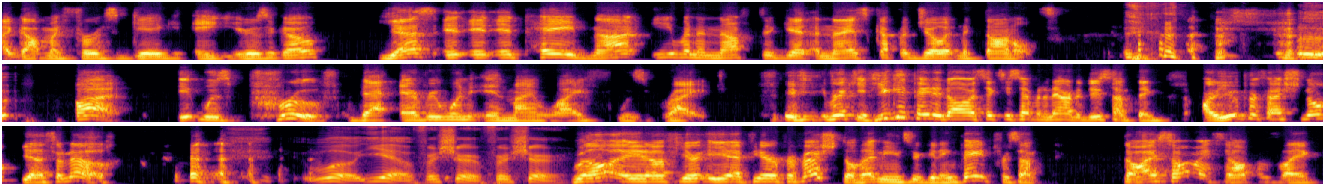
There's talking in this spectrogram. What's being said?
I got my first gig eight years ago. Yes, it, it, it paid not even enough to get a nice cup of Joe at McDonald's. but it was proof that everyone in my life was right. If Ricky, if you get paid a dollar sixty-seven an hour to do something, are you a professional? Yes or no? well, yeah, for sure, for sure. Well, you know, if you're if you're a professional, that means you're getting paid for something. So I saw myself as like,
